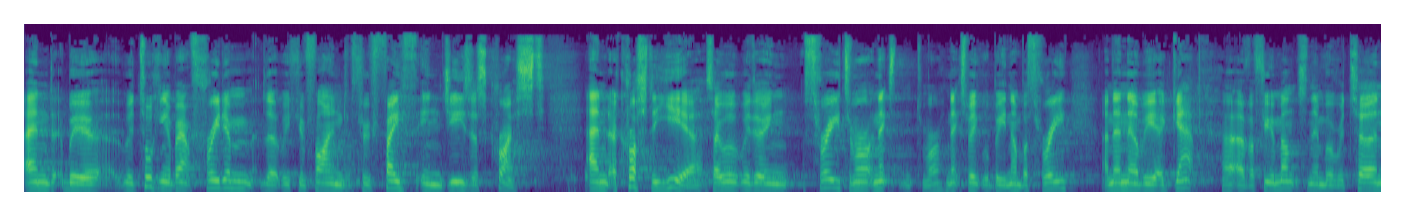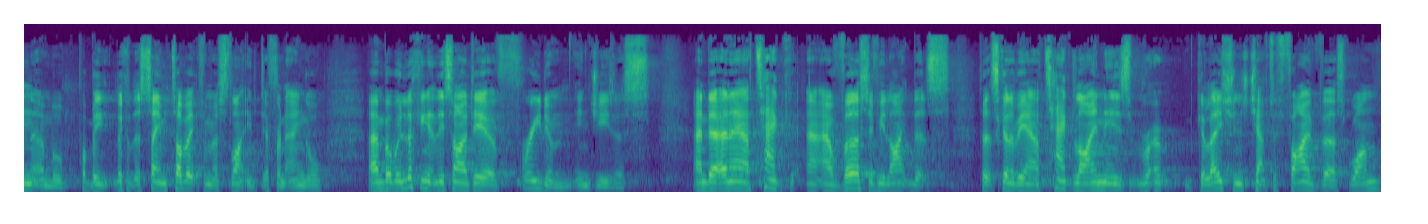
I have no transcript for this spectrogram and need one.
and we're, we're talking about freedom that we can find through faith in Jesus Christ. And across the year, so we're doing three tomorrow. Next tomorrow, next week will be number three, and then there'll be a gap uh, of a few months, and then we'll return and we'll probably look at the same topic from a slightly different angle. Um, but we're looking at this idea of freedom in Jesus. And, uh, and our tag, uh, our verse, if you like, that's, that's going to be our tagline is Galatians chapter 5, verse 1,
